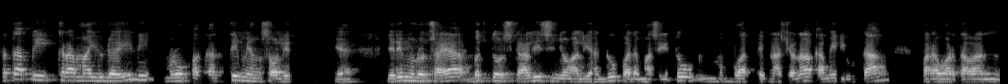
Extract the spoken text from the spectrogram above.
Tetapi Kramayuda ini merupakan tim yang solid ya. Jadi menurut saya betul sekali Sinyo Aliandu pada masa itu membuat tim nasional kami diundang para wartawan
